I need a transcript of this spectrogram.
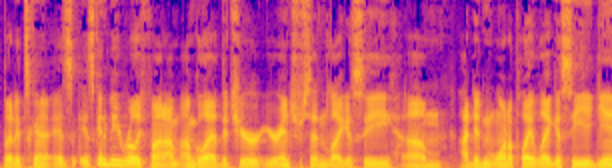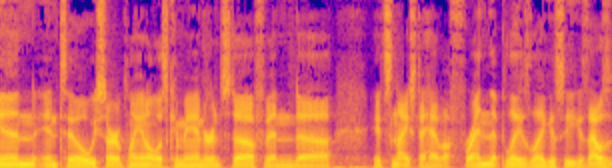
but it's gonna it's it's gonna be really fun. I'm, I'm glad that you're you're interested in Legacy. Um, I didn't want to play Legacy again until we started playing all this Commander and stuff, and uh, it's nice to have a friend that plays Legacy because that was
